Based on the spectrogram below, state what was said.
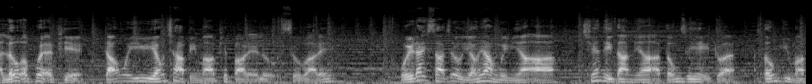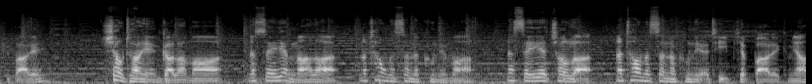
အလုပ်အဖွဲ့အဖြစ်တာဝန်ယူရောင်းချပေးမှာဖြစ်ပါတယ်လို့ဆိုပါတယ်။ ငွေတိုက်စာချုပ်ရောင်းရငွေများအားချင်းဒေသများအသုံးစရိတ်အတွက်အသုံးပြုမှာဖြစ်ပါတယ်။ရှောက်ထားရန်ကာလမှာ20ရက်5လ2022ခုနှစ်မှ20ရက်6လ2022ခုနှစ်အထိဖြစ်ပါတယ်ခင်ဗျာ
